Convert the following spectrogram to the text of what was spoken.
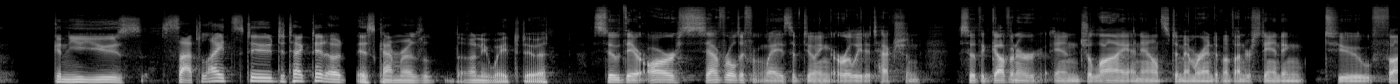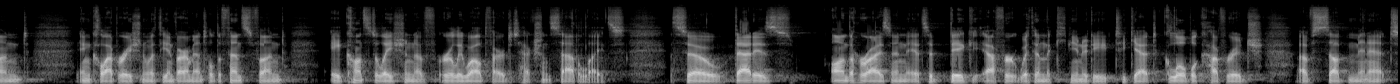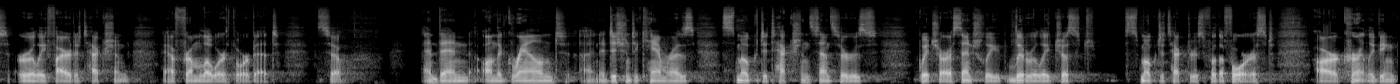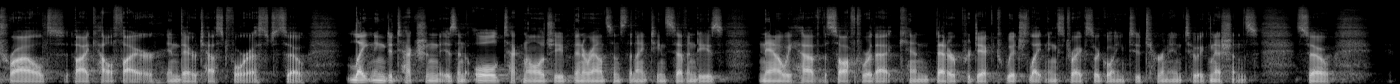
Can you use satellites to detect it, or is cameras the only way to do it? So there are several different ways of doing early detection. So the governor in July announced a memorandum of understanding to fund, in collaboration with the Environmental Defense Fund, a constellation of early wildfire detection satellites. So that is on the horizon. It's a big effort within the community to get global coverage of sub minute early fire detection uh, from low Earth orbit. So, and then on the ground, uh, in addition to cameras, smoke detection sensors, which are essentially literally just smoke detectors for the forest, are currently being trialed by CAL FIRE in their test forest. So Lightning detection is an old technology, been around since the 1970s. Now we have the software that can better predict which lightning strikes are going to turn into ignitions. So,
